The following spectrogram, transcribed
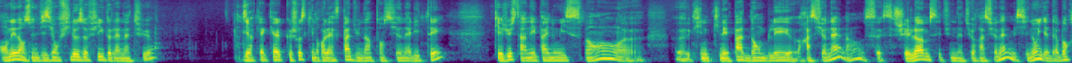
on est dans une vision philosophique de la nature, dire qu'il y a quelque chose qui ne relève pas d'une intentionnalité, qui est juste un épanouissement euh, euh, qui, n'est pas d'emblée rationnel. Hein. Chez l'homme, c'est une nature rationnelle, mais sinon, il y a d'abord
